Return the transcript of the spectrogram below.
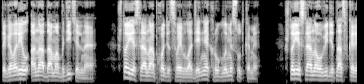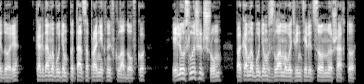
Ты говорил, она дама бдительная. Что, если она обходит свои владения круглыми сутками? Что, если она увидит нас в коридоре, когда мы будем пытаться проникнуть в кладовку, или услышит шум, пока мы будем взламывать вентиляционную шахту.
